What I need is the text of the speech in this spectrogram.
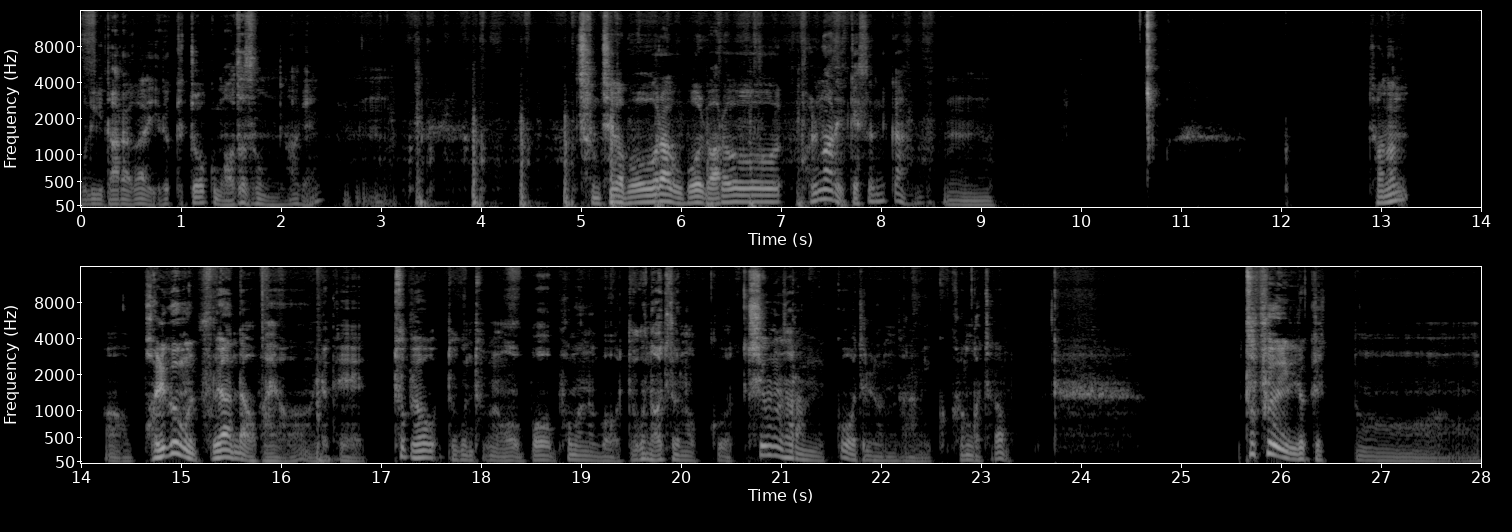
우리나라가 이렇게 조금 어수선하게 음, 참 제가 뭐라고 뭘 말할 할 말이 있겠습니까? 음, 저는 어, 벌금을 부려야 한다고 봐요. 투표 누군 누군 어, 뭐 보면은 뭐 누군 어디로 놓고 치우는 사람이 있고 어디로 놓는 사람이 있고 그런 것처럼 투표율이 이렇게 어,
